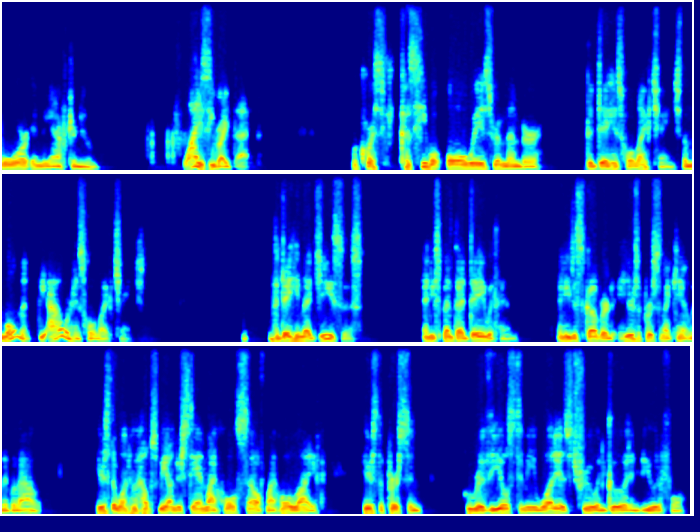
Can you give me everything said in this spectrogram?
four in the afternoon. Why does he write that? Of course, because he will always remember the day his whole life changed, the moment, the hour his whole life changed. The day he met Jesus and he spent that day with him and he discovered here's a person I can't live without. Here's the one who helps me understand my whole self, my whole life. Here's the person who reveals to me what is true and good and beautiful.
